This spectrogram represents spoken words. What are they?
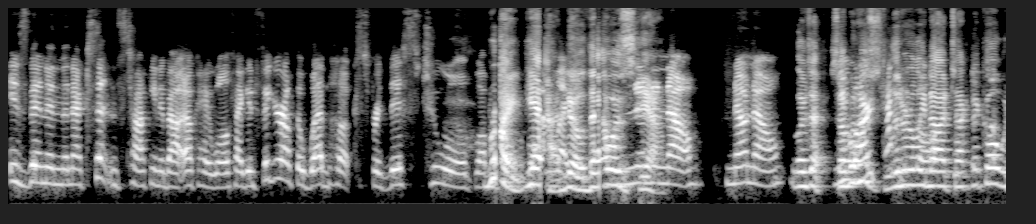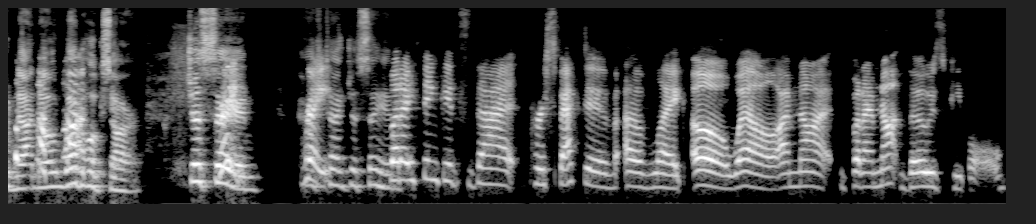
is then in the next sentence talking about okay well if i can figure out the webhooks for this tool blah, blah, blah, right? blah, Yeah, like, no, that was no, yeah. no no no no Like I said, Someone who's literally not technical would not know what webhooks are. Just saying. right. Hashtag just saying. but i think it's that perspective of like oh well i'm not but i'm not those people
